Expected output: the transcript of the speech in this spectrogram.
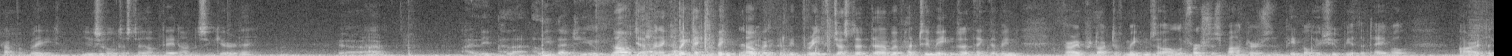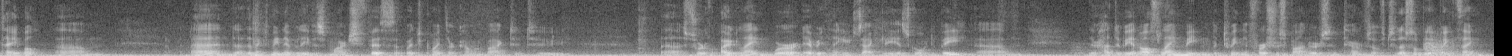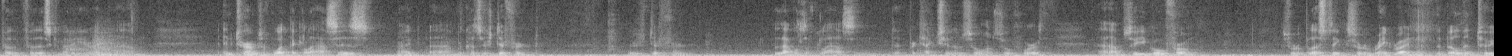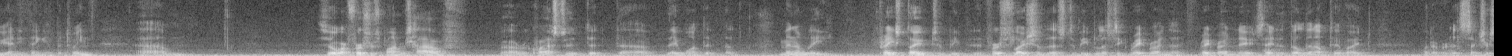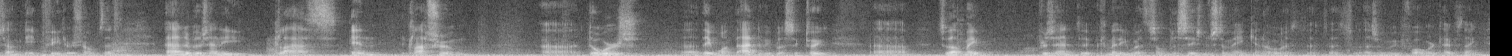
probably useful just to update on the security. Uh, I leave, I'll leave that to you. No, I mean, it can be, it can be, no, but it can be brief, just that uh, we've had two meetings, I think they've been very productive meetings, all the first responders and people who should be at the table are at the table. Um, And uh, the next meeting, I believe, is March fifth, at which point they're coming back to, to uh, sort of outline where everything exactly is going to be. Um, There had to be an offline meeting between the first responders in terms of, so this will be a big thing for, the- for this committee, right? Um, In terms of what the glass is, right? Um, Because there's different, there's different levels of glass and protection and so on and so forth. Um, So you go from sort of ballistic, sort of right round the building to anything in between. Um, So our first responders have uh, requested that uh, they want it uh, minimally priced out to be, the first flush of this to be ballistic right round the, right round the outside of the building up to about whatever it is, six or seven, eight feet or something. And if there's any glass in the classroom uh, doors, uh, they want that to be ballistic too. Uh, So that might present the committee with some decisions to make, you know, as, as, as we move forward type of thing.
